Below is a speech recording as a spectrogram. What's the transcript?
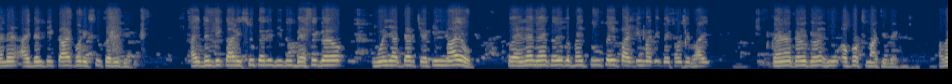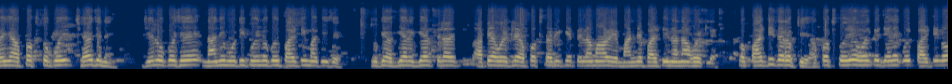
એને આઈડેન્ટિટી કાર્ડ પણ ઇસ્યુ કરી દીધું. આઈડેન્ટિટી કાર્ડ ઇસ્યુ કરી દીધું, બેસી ગયો. હું અહીંયા અત્યારે ચેકિંગમાં આવ્યો. તો એને મેં કહ્યું કે ભાઈ, તું કઈ પાર્ટીમાંથી બેઠો છે ભાઈ? તો એણે કહ્યું કે હું અપક્ષમાંથી બેઠો છું. હવે અહીંયા અપક્ષ તો કોઈ છે જ નહીં. જે લોકો છે નાની મોટી કોઈ ને કોઈ પાર્ટીમાંથી છે જો કે અગિયાર અગિયાર પેલા આપ્યા હોય એટલે અપક્ષ તરીકે પેલામાં આવે માન્ય પાર્ટીના ના હોય એટલે. તો પાર્ટી તરફથી અપક્ષ તો એ હોય કે જેને કોઈ પાર્ટીનો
